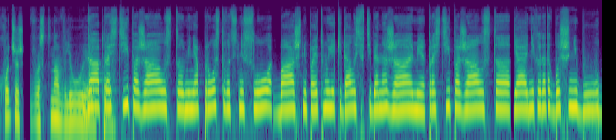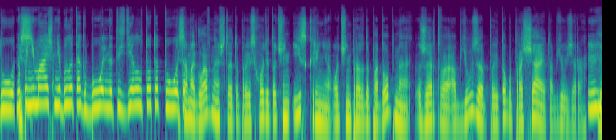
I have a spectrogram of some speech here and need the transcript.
хочешь восстановлю Да, это. прости, пожалуйста, меня просто вот снесло башню, поэтому я кидалась в тебя ножами. Прости, пожалуйста, я никогда так больше не буду. Но и понимаешь, с... мне было так больно, ты сделал то-то, то-то. И самое главное, что это происходит очень искренне, очень правдоподобно. Жертва абьюза по итогу прощает абьюзера. Угу. И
